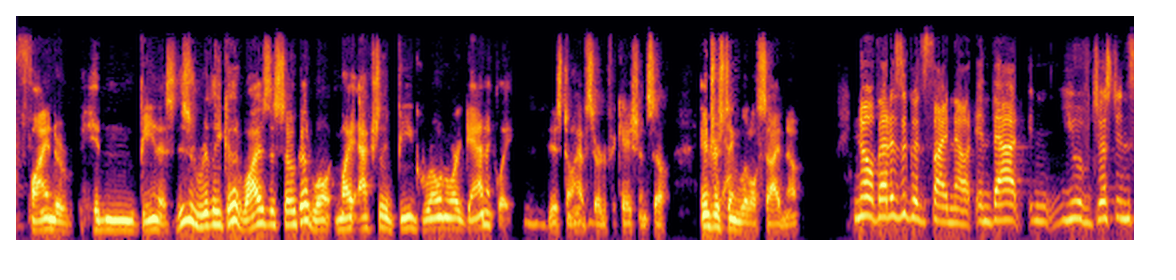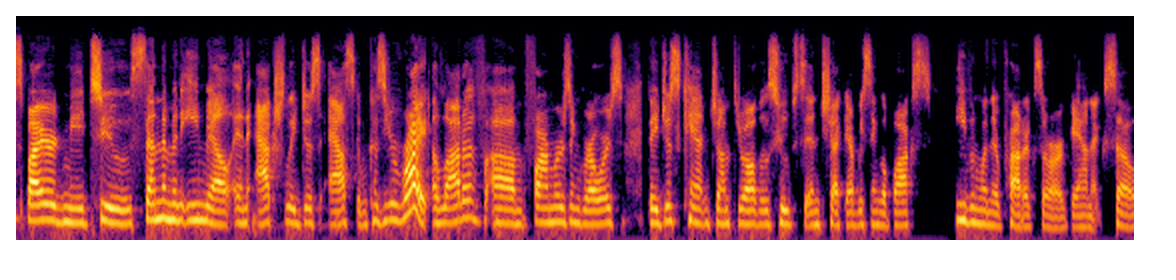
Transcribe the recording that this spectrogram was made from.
find a hidden bean this is really good why is this so good well it might actually be grown organically mm-hmm. you just don't have certification so interesting yeah. little side note no, that is a good side note. And that you have just inspired me to send them an email and actually just ask them. Because you're right. A lot of um, farmers and growers, they just can't jump through all those hoops and check every single box even when their products are organic. So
